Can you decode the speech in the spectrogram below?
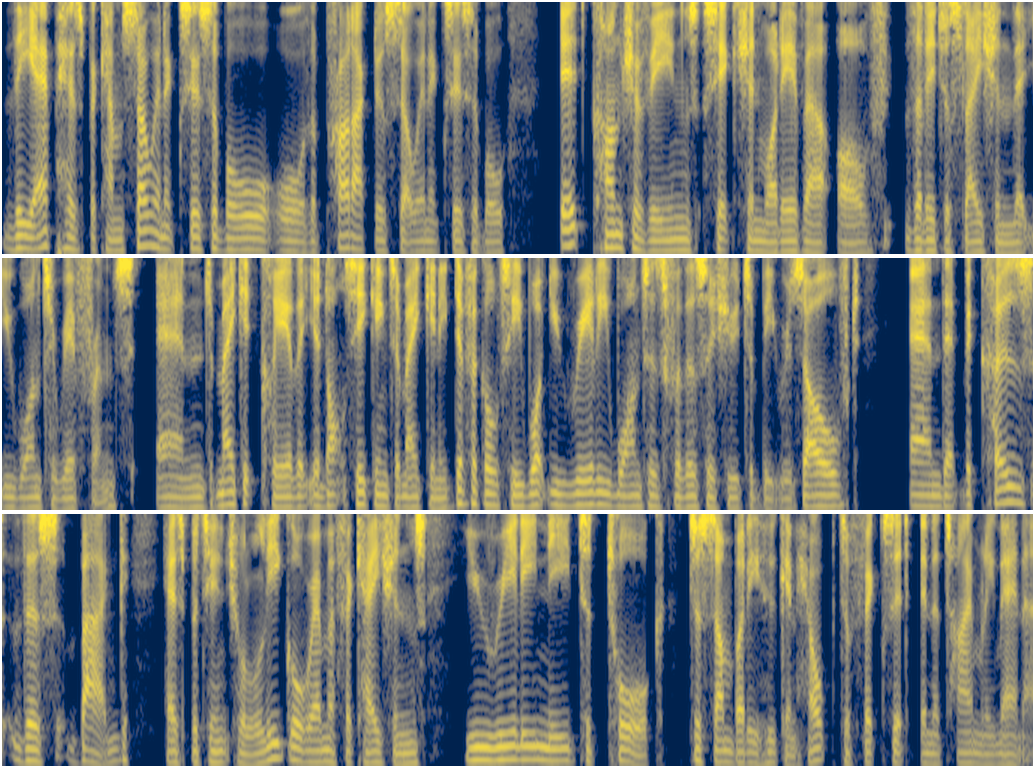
the app has become so inaccessible or the product is so inaccessible it contravenes section whatever of the legislation that you want to reference and make it clear that you're not seeking to make any difficulty. What you really want is for this issue to be resolved and that because this bug has potential legal ramifications, you really need to talk to somebody who can help to fix it in a timely manner.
